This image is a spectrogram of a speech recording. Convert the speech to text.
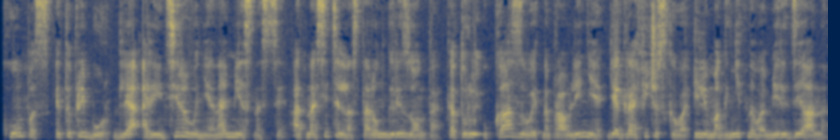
Компас – это прибор для ориентирования на местности относительно сторон горизонта, который указывает направление географического или магнитного меридиана.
